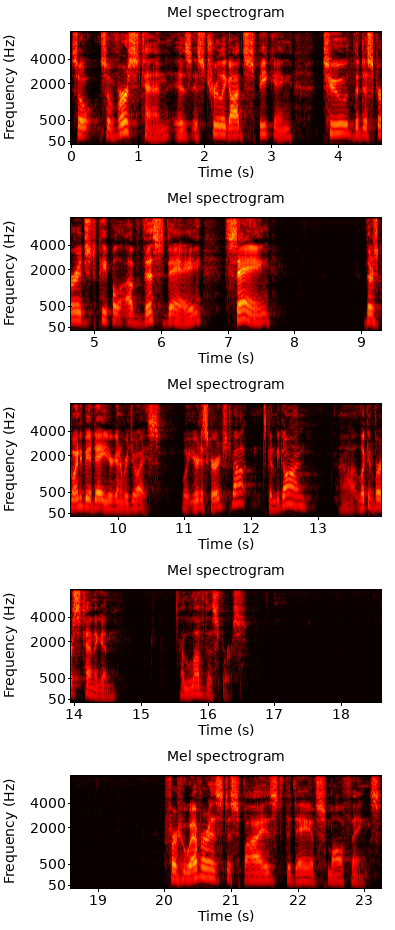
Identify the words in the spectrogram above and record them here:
So, so verse 10 is, is truly God speaking to the discouraged people of this day, saying, There's going to be a day you're going to rejoice. What you're discouraged about, it's going to be gone. Uh, look at verse 10 again. I love this verse. For whoever has despised the day of small things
